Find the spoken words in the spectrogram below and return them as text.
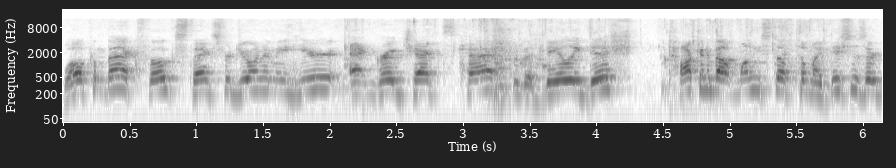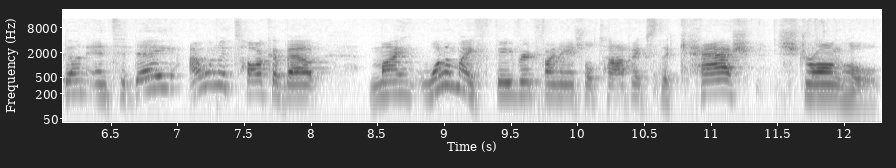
Welcome back, folks. Thanks for joining me here at Greg Checks Cash for the Daily Dish, talking about money stuff till my dishes are done. And today I want to talk about my one of my favorite financial topics, the cash stronghold.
